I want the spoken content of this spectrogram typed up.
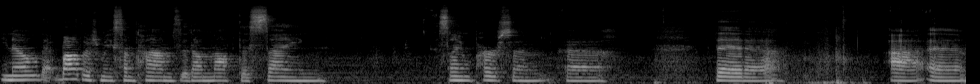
you know that bothers me sometimes that I'm not the same same person uh, that uh, I uh,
